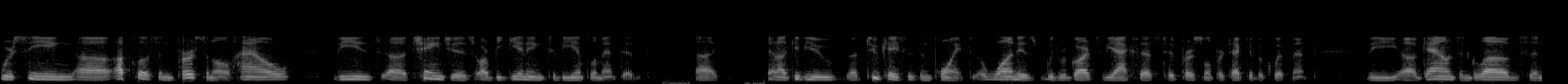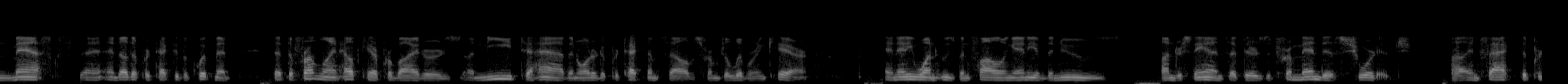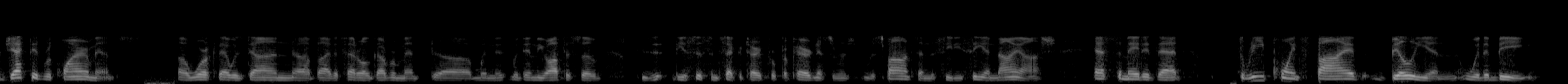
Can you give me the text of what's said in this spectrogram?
we're seeing uh, up close and personal how these uh, changes are beginning to be implemented. Uh, and I'll give you uh, two cases in point. One is with regards to the access to personal protective equipment, the gowns and gloves and masks and other protective equipment that the frontline healthcare providers uh, need to have in order to protect themselves from delivering care. And anyone who's been following any of the news understands that there's a tremendous shortage. Uh, in fact, the projected requirements, uh, work that was done uh, by the federal government uh, within the Office of the Assistant Secretary for Preparedness and Response and the CDC and NIOSH, estimated that 3.5 billion with a B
